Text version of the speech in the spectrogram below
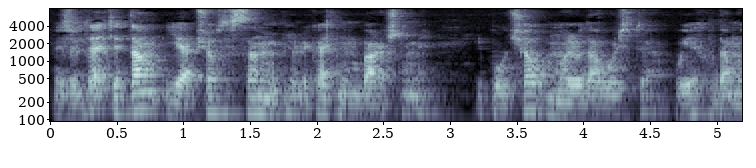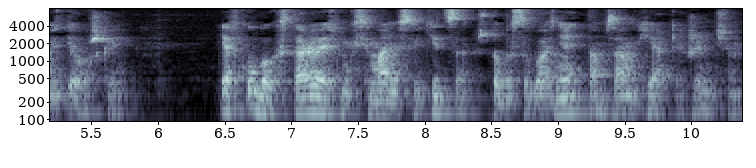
В результате там я общался с самыми привлекательными барышнями и получал море удовольствия, уехав домой с девушкой. Я в клубах стараюсь максимально светиться, чтобы соблазнять там самых ярких женщин.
